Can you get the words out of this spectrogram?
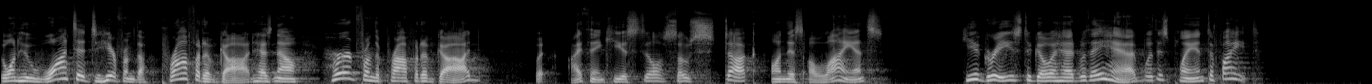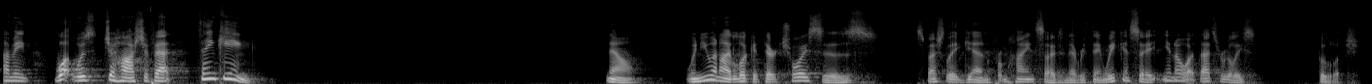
the one who wanted to hear from the prophet of God, has now heard from the prophet of God, but I think he is still so stuck on this alliance, he agrees to go ahead with Ahab with his plan to fight. I mean, what was Jehoshaphat thinking? Now, when you and I look at their choices, especially again from hindsight and everything, we can say, you know what, that's really foolish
